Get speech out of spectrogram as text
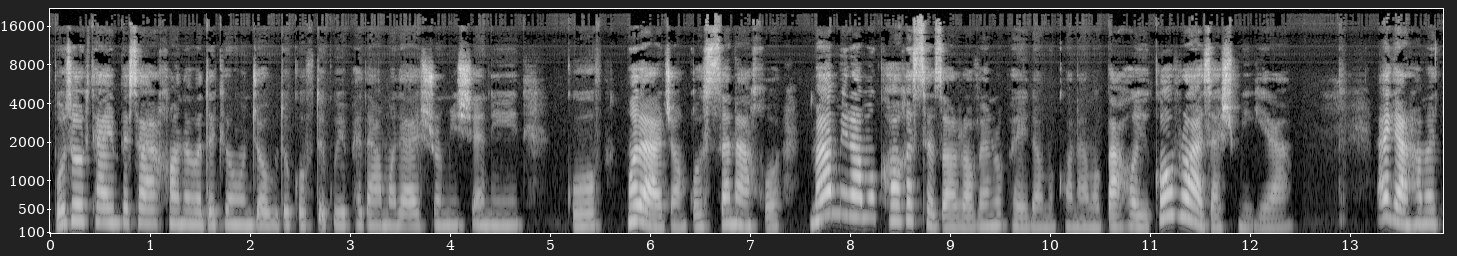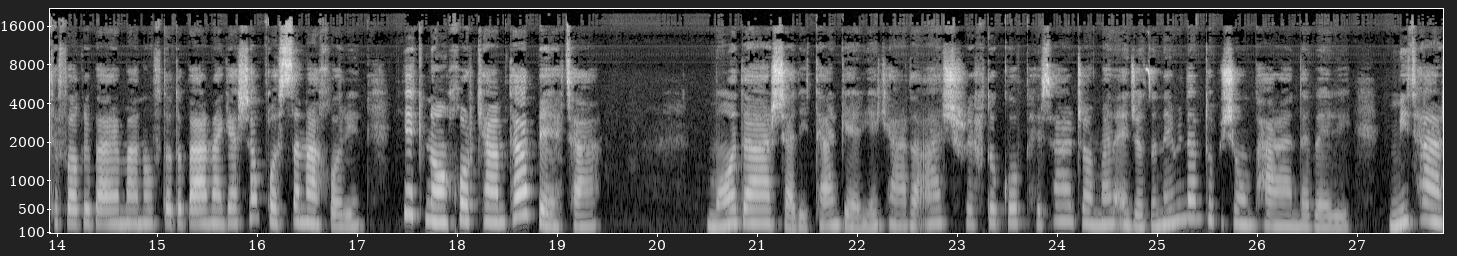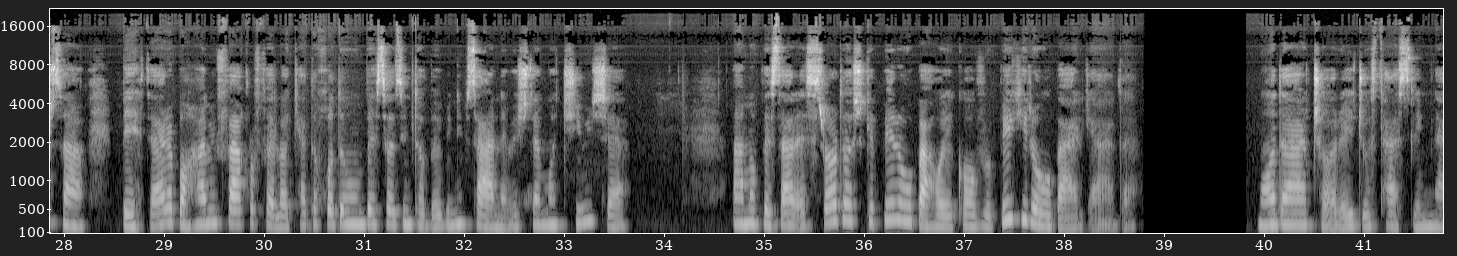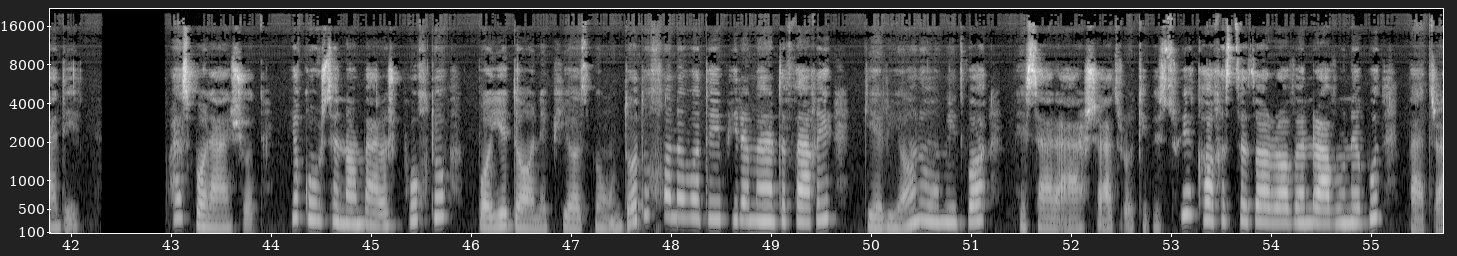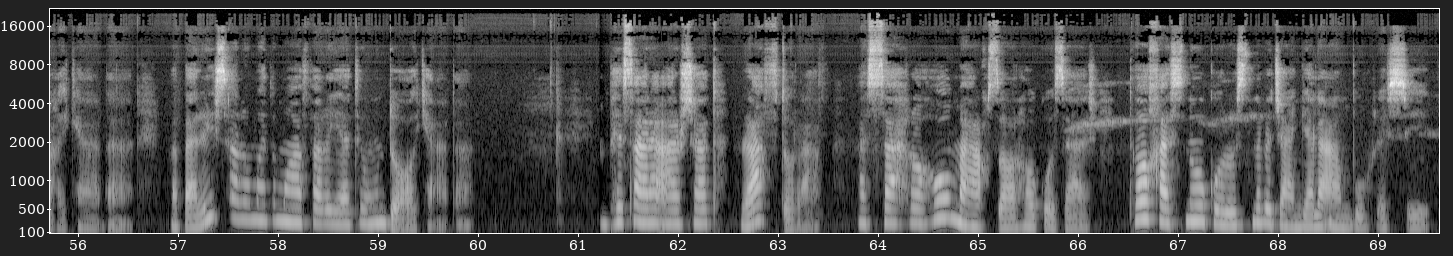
بزرگترین پسر خانواده که اونجا بود و گفتگوی پدر مادرش رو میشنید گفت مادر جان قصه نخور. من میرم و کاخ سزار راون رو پیدا می‌کنم و بهای گاو رو ازش می‌گیرم. اگر هم اتفاقی برای من افتاد و برنگشتم قصه نخورین. یک نانخور کمتر بهتر. مادر شدیدتر گریه کرد و اش ریخت و گفت پسر جان من اجازه نمیدم تو پیش اون پرنده بری. میترسم. بهتره با همین فقر و فلاکت خودمون بسازیم تا ببینیم سرنوشت ما چی میشه. اما پسر اصرار داشت که بره و بهای گاو رو بگیره و برگرده. مادر چاره جز تسلیم ندید. پس بلند شد. یه قرص نان براش پخت و با یه دانه پیاز به اون داد و خانواده پیرمرد فقیر گریان و امیدوار پسر ارشد رو که به سوی کاخ استزار راون روونه بود بدرقه کردن و برای سلامت و موفقیت اون دعا کردن. پسر ارشد رفت و رفت. از صحراها و مرغزارها گذشت تا خسنه و گرسنه به جنگل انبوه رسید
